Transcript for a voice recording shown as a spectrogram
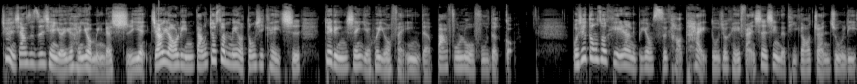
就很像是之前有一个很有名的实验，只要摇铃铛，就算没有东西可以吃，对铃声也会有反应的巴夫洛夫的狗。某些动作可以让你不用思考太多，就可以反射性的提高专注力。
